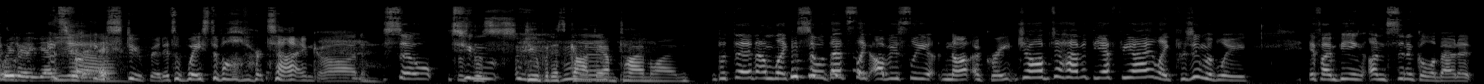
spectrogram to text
Twitter It's yesterday. Yeah. fucking stupid. It's a waste of all of our time. God. So This is to the stupidest hmm. goddamn timeline. but then I'm like, so that's like obviously not a great job to have at the FBI. Like, presumably, if I'm being uncynical about it,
